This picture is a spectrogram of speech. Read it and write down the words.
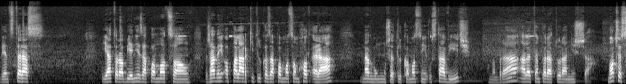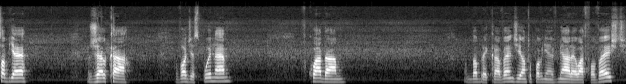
Więc teraz ja to robię nie za pomocą żadnej opalarki, tylko za pomocą Hot Aira. Nadmuch muszę tylko mocniej ustawić. Dobra, ale temperatura niższa. Moczę sobie żelka w wodzie z płynem. Wkładam dobrej krawędzi. On tu powinien w miarę łatwo wejść.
